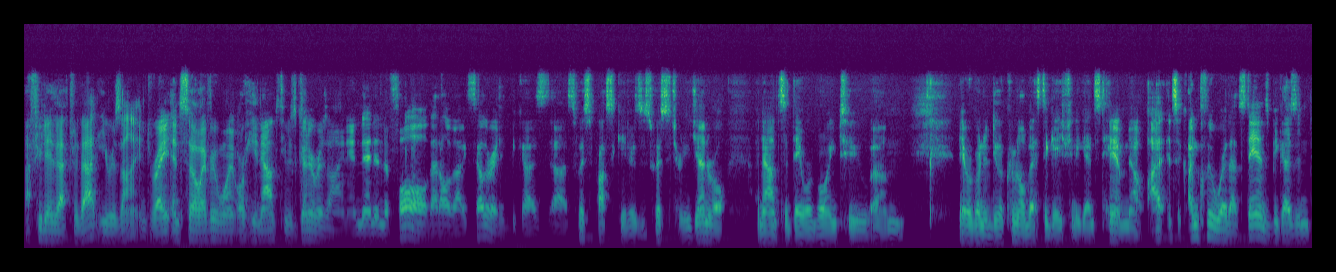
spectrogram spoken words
a few days after that, he resigned, right? And so everyone, or he announced he was going to resign. And then in the fall, that all got accelerated because uh, Swiss prosecutors, the Swiss Attorney General, announced that they were going to um, they were going to do a criminal investigation against him. Now, I, it's unclear where that stands because in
